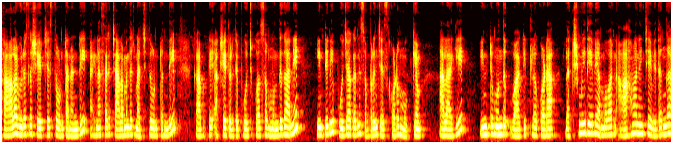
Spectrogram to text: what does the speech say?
చాలా వీడియోస్లో షేర్ చేస్తూ ఉంటానండి. అయినా సరే చాలామందికి నచ్చుతూ ఉంటుంది. కాబట్టి అక్షయ తృతీయ పూజ కోసం ముందుగానే ఇంటిని పూజాగదిని శుభ్రం చేసుకోవడం ముఖ్యం. అలాగే ఇంటి ముందు వాకిట్లో కూడా లక్ష్మీదేవి అమ్మవారిని ఆహ్వానించే విధంగా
